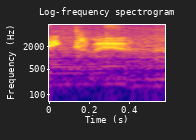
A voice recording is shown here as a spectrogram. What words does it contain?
very clear.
